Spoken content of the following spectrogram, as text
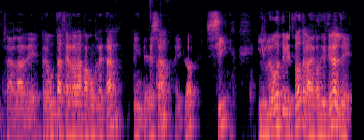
O sea, la de pregunta cerrada para concretar, ¿te interesa, Aitor? Sí. Y luego te he visto otra, la de condicional de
